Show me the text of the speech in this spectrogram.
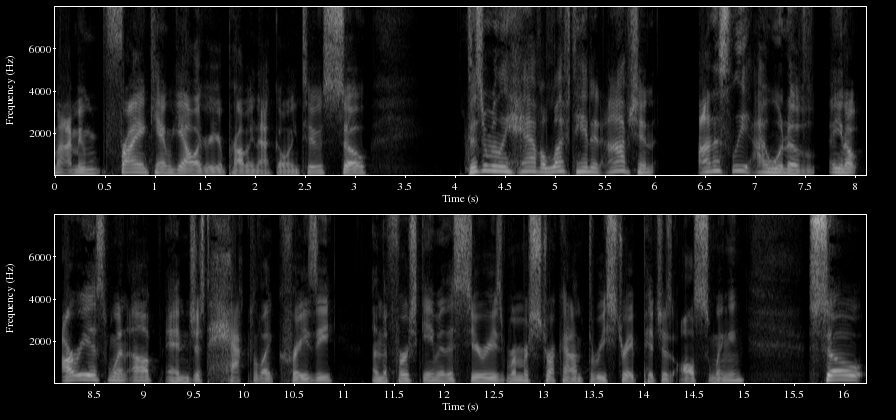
I mean, Fry and Cam Gallagher, you're probably not going to. So doesn't really have a left-handed option. Honestly, I would have, you know, Arias went up and just hacked like crazy on the first game of this series. Remember, struck out on three straight pitches, all swinging. So,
